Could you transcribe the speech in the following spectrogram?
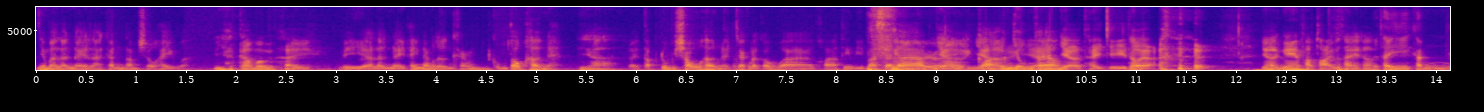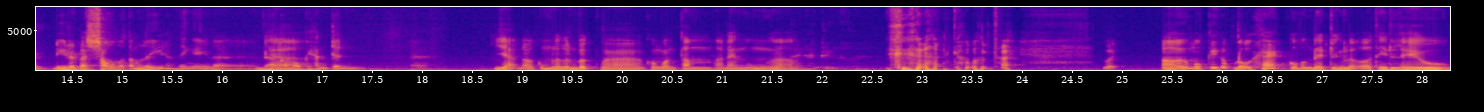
nhưng mà lần này là khánh làm show hay quá. Dạ cảm ơn thầy. Vì uh, lần này thấy năng lượng khánh cũng tốt hơn nè. Dạ. Rồi tập trung sâu hơn này chắc là có qua khóa thiền vipassana rồi nhờ, có nhờ, ứng dụng dạ, phải không? nhờ thầy chỉ thôi ạ. À. nhờ nghe pháp thoại của thầy thôi. Thấy khánh đi rất là sâu vào tâm lý đó. Thì nghĩ là đã dạ. có một cái hành trình. À. dạ đó cũng là lĩnh vực mà con quan tâm và đang muốn uh, cảm ơn thầy. Vậy ở một cái góc độ khác của vấn đề truyền lửa thì liệu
